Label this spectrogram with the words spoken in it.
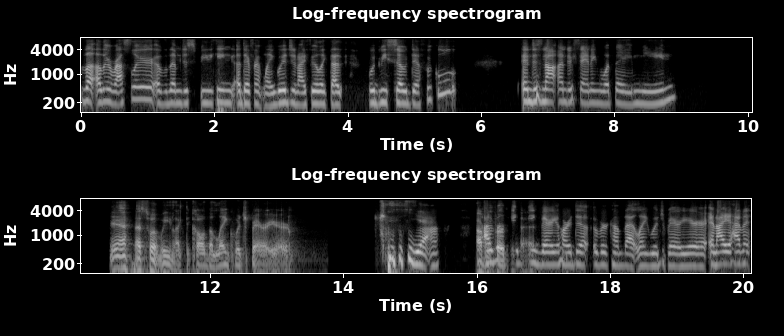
the other wrestler of them just speaking a different language and I feel like that would be so difficult and just not understanding what they mean. Yeah, that's what we like to call the language barrier. yeah. I've I feel referred like to it'd be very hard to overcome that language barrier, and I haven't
